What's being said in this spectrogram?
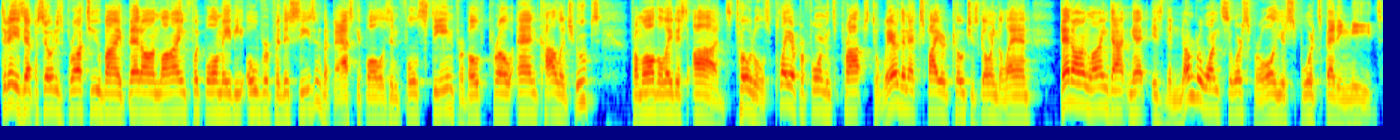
Today's episode is brought to you by Bet Online. Football may be over for this season, but basketball is in full steam for both pro and college hoops. From all the latest odds, totals, player performance props to where the next fired coach is going to land, betonline.net is the number one source for all your sports betting needs.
